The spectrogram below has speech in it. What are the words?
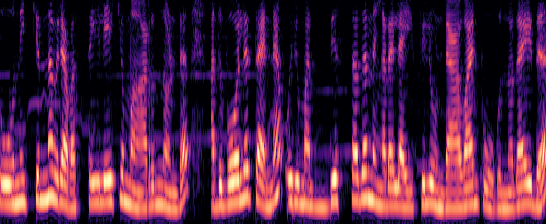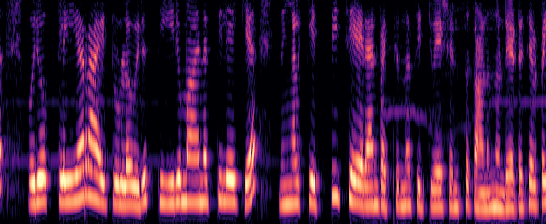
തോന്നിക്കുന്ന ഒരു അവസ്ഥയിലേക്ക് മാറുന്നുണ്ട്. അതുപോലെ തന്നെ ഒരു മധ്യസ്ഥത നിങ്ങളുടെ ലൈഫിൽ ഉണ്ടാവാൻ പോകുന്നു. അതായത് ഒരു ക്ലിയർ ആയിട്ടുള്ള ഒരു തീരുമാനത്തിലേക്ക് നിങ്ങൾക്ക് എത്തിച്ചേരാൻ പറ്റുന്ന സിറ്റുവേഷൻസ് കാണുന്നുണ്ട് കേട്ടോ. ചിലപ്പോൾ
